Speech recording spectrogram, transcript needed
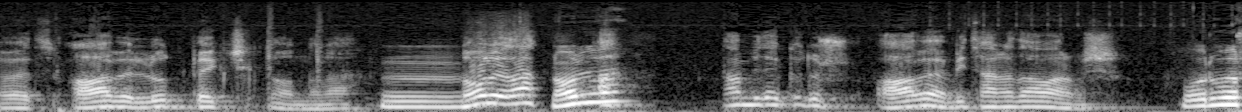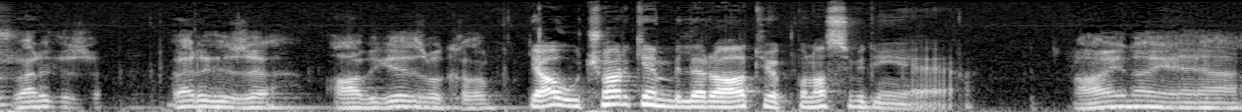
Evet abi loot pack çıktı ondan ha. Hmm. Ne oluyor lan? Ne oluyor Ah, lan? Lan bir dakika dur. Abi bir tane daha varmış. Vur vur. Ver gözü. Ver gözü. Abi gez bakalım. Ya uçarken bile rahat yok. Bu nasıl bir dünya ya? Aynen ya.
